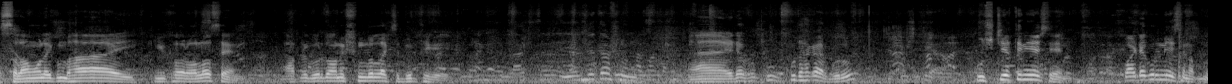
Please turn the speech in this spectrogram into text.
আসসালামু আলাইকুম ভাই, কি খবর? ভালো আছেন? আপনার গরু তো অনেক সুন্দর লাগছে দূর থেকে। হ্যাঁ এটা কোথাকার গরু? কুষ্টিয়াতে নিয়ে এসেছেন কয়টা গরু নিয়েছেন আপনি?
